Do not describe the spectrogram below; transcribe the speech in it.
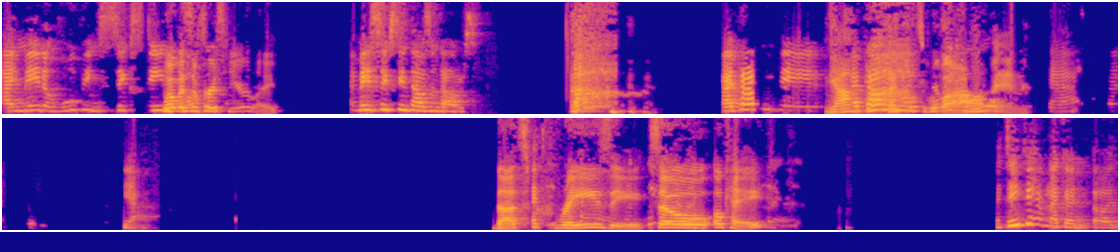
I made a whooping sixteen. what was the first year like? I made sixteen thousand dollars. I probably paid Yeah. I probably That's really Wow. common. Yeah. That's crazy. So, okay. I think we have like a uh,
